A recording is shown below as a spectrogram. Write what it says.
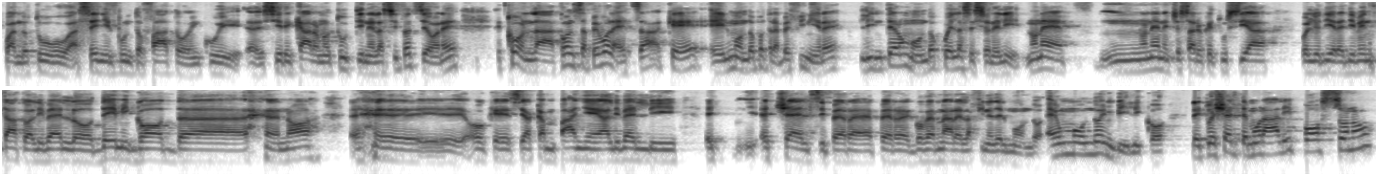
quando tu assegni il punto fato in cui eh, si ricalano tutti nella situazione, con la consapevolezza che il mondo potrebbe finire, l'intero mondo, quella sessione lì. Non è, non è necessario che tu sia voglio dire, diventato a livello demigod, eh, no? Eh, o che sia campagne a livelli eccelsi per, per governare la fine del mondo. È un mondo in bilico. Le tue scelte morali possono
